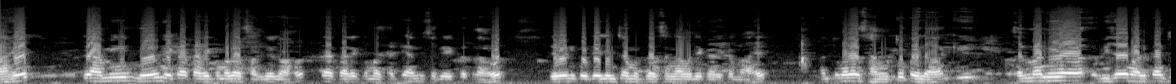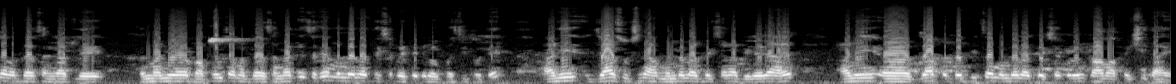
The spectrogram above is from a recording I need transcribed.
आहेत ते आम्ही मिळून एका कार्यक्रमाला चाललेलो आहोत. त्या कार्यक्रमासाठी आम्ही सगळे एकत्र आहोत. देवेंद्र कोटेजींच्या मतदारसंघामध्ये कार्यक्रम आहेत. आणि तुम्हाला सांगतो पहिला की सन्माननीय विजय मालकांच्या मतदारसंघातले सन्माननीय बापूंच्या मतदारसंघातले सगळे मंडलाध्यक्ष बैठकीला उपस्थित होते. आणि ज्या सूचना मंडलाध्यक्षांना दिलेल्या आहेत आणि ज्या पद्धतीचं मंडलाध्यक्षाकडून काम अपेक्षित आहे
